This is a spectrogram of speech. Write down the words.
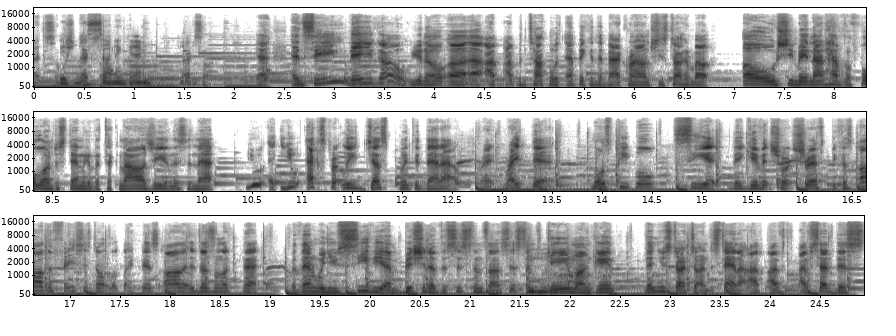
Excellent. visually Excellent. stunning game. Excellent. Yeah, and see, there you go. You know, uh, I, I've been talking with Epic in the background. She's talking about, oh, she may not have a full understanding of the technology and this and that. You, you expertly just pointed that out, right? Right there. Most people see it, they give it short shrift because, oh, the faces don't look like this. Oh, it doesn't look like that. But then when you see the ambition of the systems on systems, Mhm. game on game, then you start to understand. I've, I've, I've said this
